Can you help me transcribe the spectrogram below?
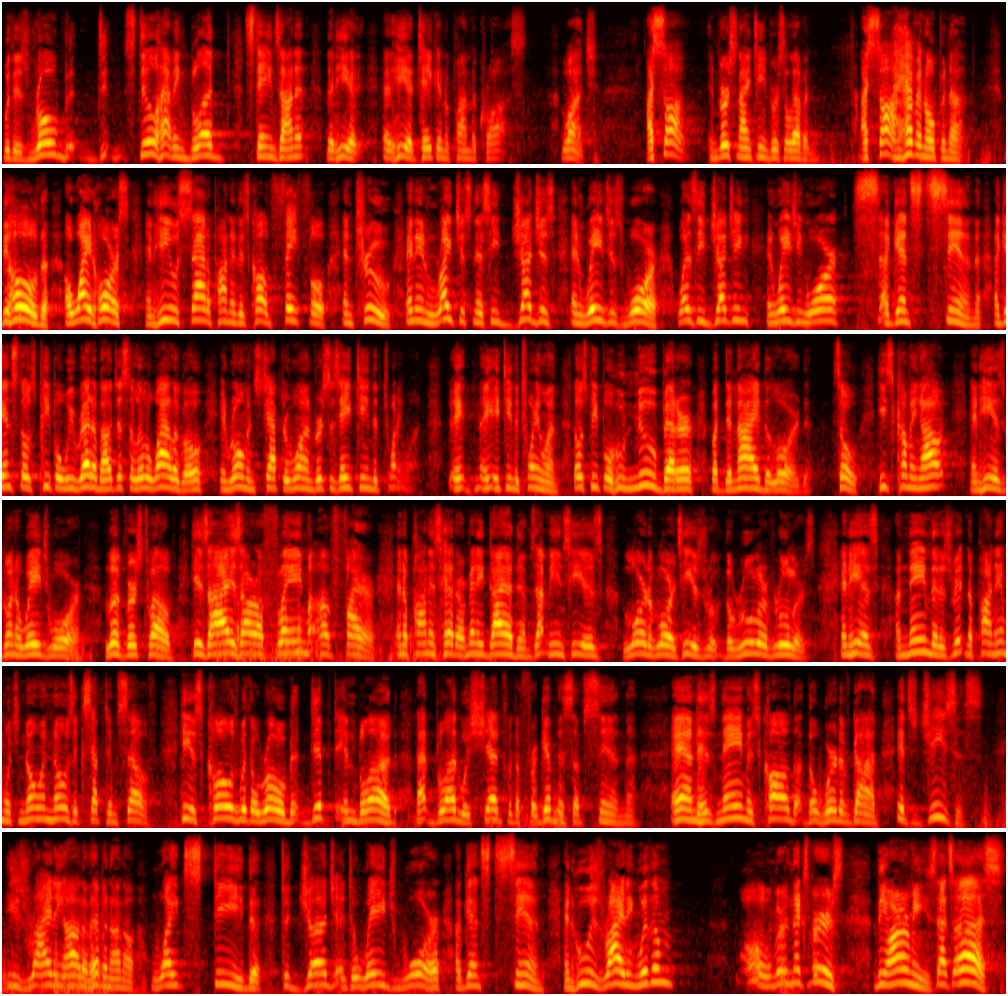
with His robe d- still having blood stains on it that he had, that he had taken upon the cross. Watch. I saw in verse 19, verse 11, I saw heaven open up. Behold, a white horse, and he who sat upon it is called faithful and true. And in righteousness he judges and wages war. What is he judging and waging war? Against sin, against those people we read about just a little while ago in Romans chapter 1, verses 18 to 21. 18 to 21. Those people who knew better but denied the Lord. So he's coming out and he is going to wage war. Look, verse 12. His eyes are a flame of fire, and upon his head are many diadems. That means he is Lord of lords. He is the ruler of rulers. And he has a name that is written upon him which no one knows except himself. He is clothed with a robe dipped in blood. That blood was shed for the forgiveness of sin and his name is called the Word of God. It's Jesus. He's riding out of heaven on a white steed to judge and to wage war against sin. And who is riding with him? Oh, next verse. The armies, that's us,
